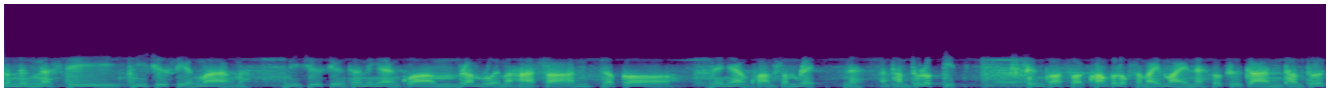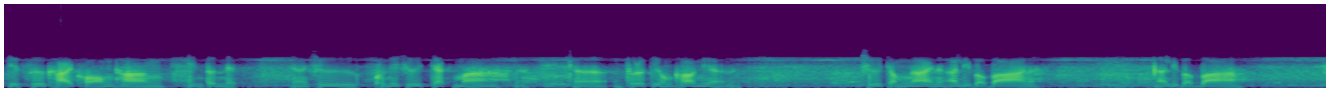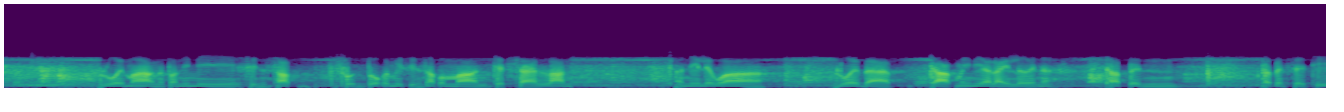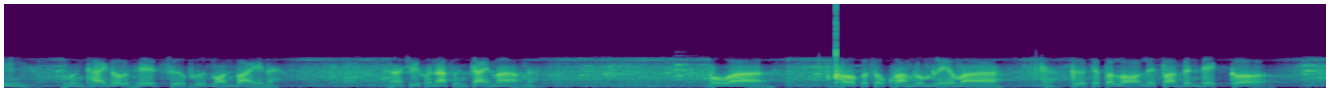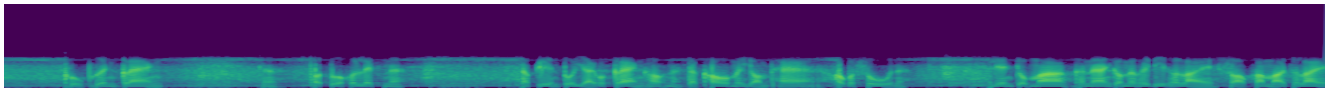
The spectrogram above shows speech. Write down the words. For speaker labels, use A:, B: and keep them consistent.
A: คนหนึ่งนะทั้งในแง่ของความร่ำรวยมหาศาล แล้วก็ในแง่ของความสำเร็จนะการทำธุรกิจ ซึ่งก็สอดคล้องกับโลกสมัยใหม่นะก็คือการทำธุรกิจซื้อขายของทางอินเทอร์เน็ตนะชื่อคนนี้ชื่อแจ็คมานะธุรกิจของเขาเนี่ยชื่อจำง่ายนะอาลีบาบานะอาลีบาบา รวยมากนะ ตอนนี้มีสินทรัพย์ ส่วนตัวก็มีสินทรัพย์ประมาณเจ็ดแสนล้าน อันนี้เรียกว่ารวยแบบจากไม่มีอะไรเลยนะ ถ้าเป็นถ้าเป็นเศรษฐีเมืองไทยก็ประเทศเสือพื้นหมอนใบนะชีวิตเขาน่าสนใจมากนะ เพราะว่าเขาประสบความล้มเหลวมาเกือบจะตลอดเลยตอนเป็นเด็กก็ถูกเพื่อนแกล้งนะ เพราะตัวเขาเล็กนะนักเรียนตัวใหญ่ก็แกล้งเขานะแต่เขาไม่ยอมแพ้เขาก็สู้นะเรียนจบมาคะแนนก็ไม่เคยดีเท่าไหร่ สอบเข้ามหาวิทยาลัย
